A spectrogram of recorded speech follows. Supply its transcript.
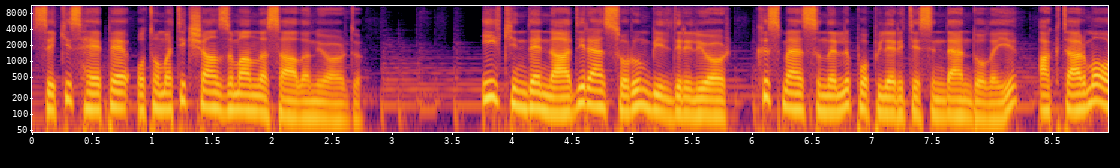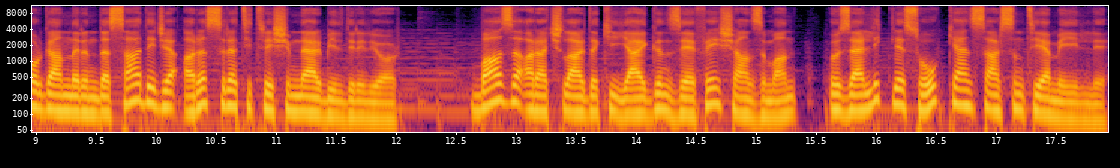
8 HP otomatik şanzımanla sağlanıyordu. İlkinde nadiren sorun bildiriliyor, kısmen sınırlı popülaritesinden dolayı, aktarma organlarında sadece ara sıra titreşimler bildiriliyor. Bazı araçlardaki yaygın ZF şanzıman, özellikle soğukken sarsıntıya meyilli.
